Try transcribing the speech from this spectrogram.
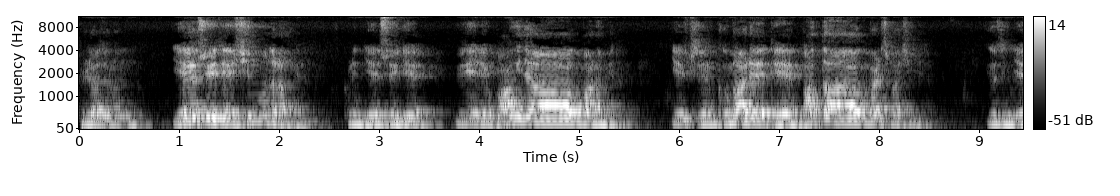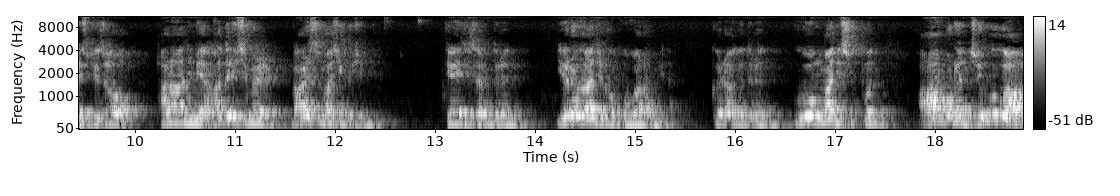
빌라도는 예수에 대해 신문을 합니다. 그는 예수에게 유대인의 왕이냐고 말합니다. 예수께서는 그 말에 대해 맞다고 말씀하십니다. 이것은 예수께서 하나님의 아들이심을 말씀하신 것입니다. 대제사장들은 여러 가지로 고발합니다. 그러나 그들은 의혹만 있을 뿐 아무런 증거가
